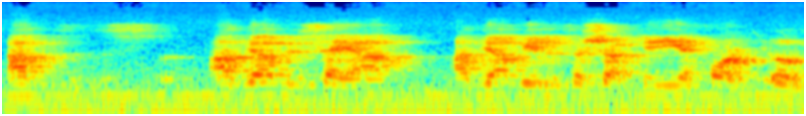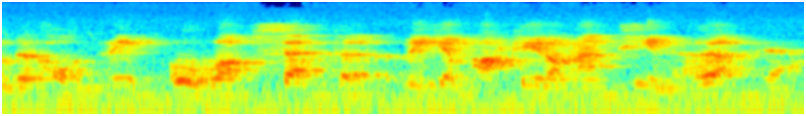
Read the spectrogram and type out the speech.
att, att jag vill säga att jag vill försöka ge folk underhållning oavsett vilken parti de än tillhör.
